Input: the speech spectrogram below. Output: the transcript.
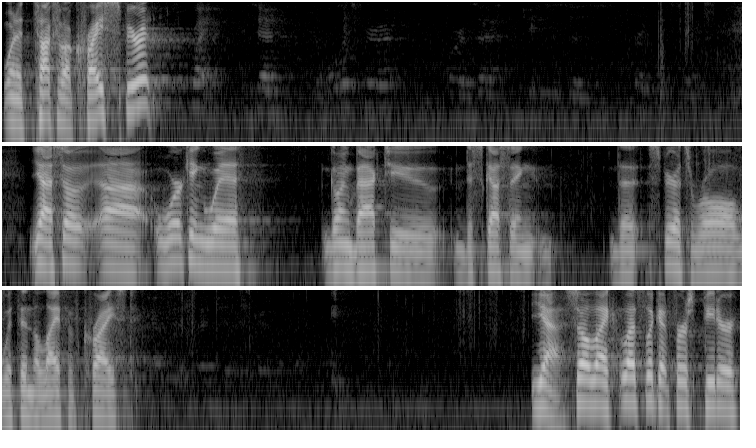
When it talks about Christ's Spirit, right, is that the Holy Spirit or is that Jesus' earthly spirit? Yeah, so uh, working with, going back to discussing the Spirit's role within the life of Christ. Yeah, so like let's look at 1 Peter.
